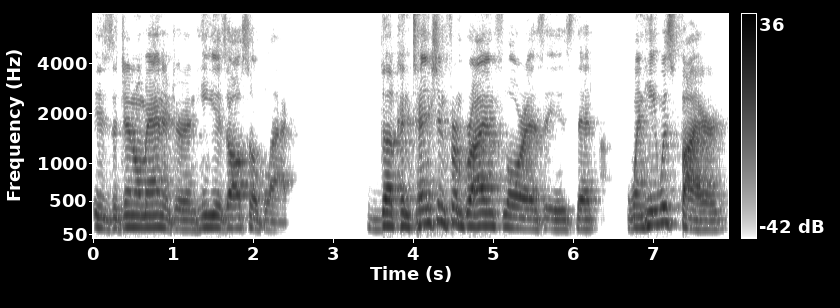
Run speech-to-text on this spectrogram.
is the general manager, and he is also black. The contention from Brian Flores is that when he was fired,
